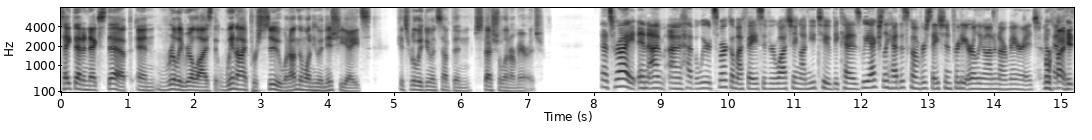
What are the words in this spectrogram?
take that a next step and really realize that when I pursue, when I'm the one who initiates, it's really doing something special in our marriage. That's right. And I'm I have a weird smirk on my face if you're watching on YouTube because we actually had this conversation pretty early on in our marriage. Right.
